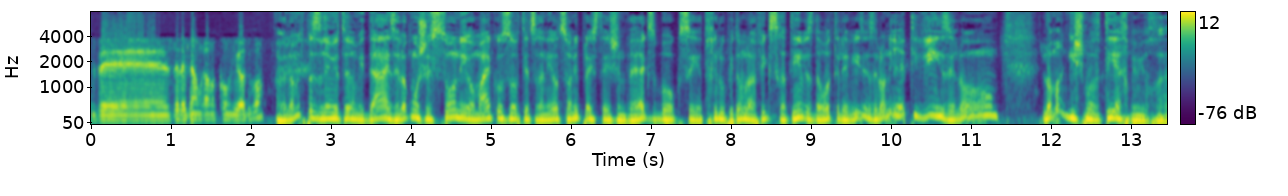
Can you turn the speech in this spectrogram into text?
וזה לגמרי המקום להיות בו. אבל לא מתפזרים יותר מדי, זה לא כמו שסוני או מייקרוסופט, יצרניות סוני פלייסטיישן ואקסבוקס, יתחילו פתאום להפיק סרטים וסדרות טלוויזיה, זה לא נראה טבעי, זה לא, לא מרגיש מבטיח במיוחד.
